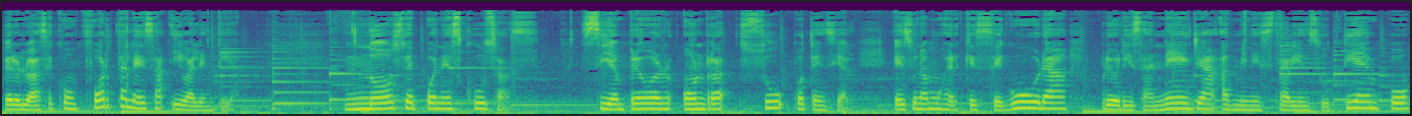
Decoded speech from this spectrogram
pero lo hace con fortaleza y valentía. No se pone excusas siempre honra su potencial. Es una mujer que es segura, prioriza en ella, administra bien su tiempo,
